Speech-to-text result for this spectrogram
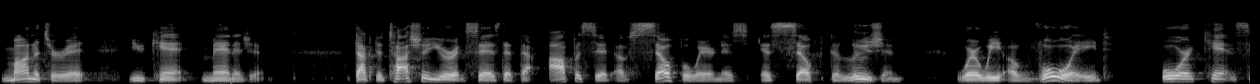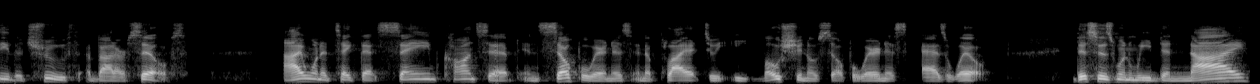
monitor it, you can't manage it. Dr. Tasha Eurich says that the opposite of self awareness is self delusion, where we avoid or can't see the truth about ourselves. I want to take that same concept in self awareness and apply it to emotional self awareness as well. This is when we deny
